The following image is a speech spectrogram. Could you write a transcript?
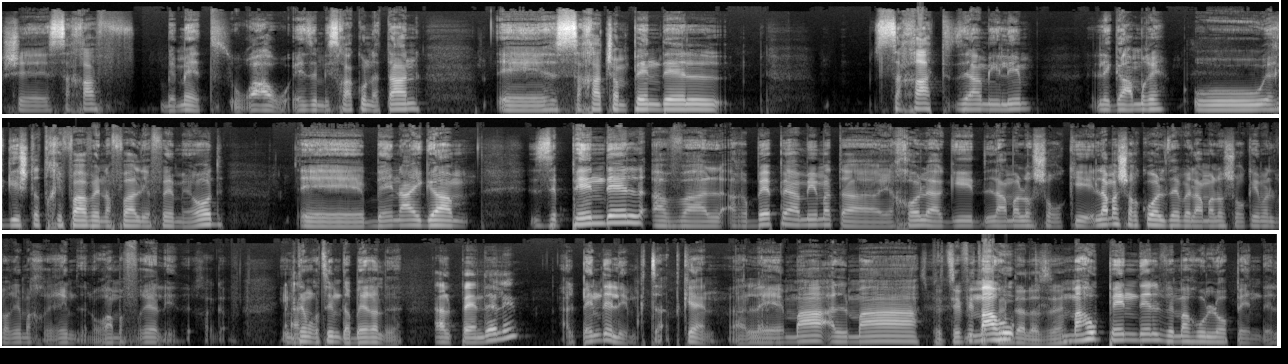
שסחף, באמת, וואו, איזה משחק הוא נתן. אה, סחט שם פנדל, סחט, זה המילים, לגמרי. הוא הרגיש את הדחיפה ונפל יפה מאוד. אה, בעיניי גם, זה פנדל, אבל הרבה פעמים אתה יכול להגיד למה לא שורקים, למה שרקו על זה ולמה לא שורקים על דברים אחרים, זה נורא מפריע לי, דרך אגב. אם אתם רוצים לדבר על זה. על פנדלים? על פנדלים קצת, כן. על אה, מה, על מה... ספציפית מהו- הפנדל הזה. מהו פנדל ומהו לא פנדל.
